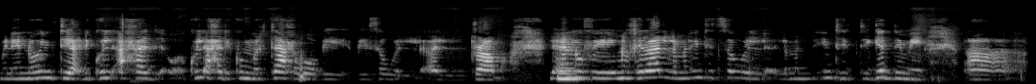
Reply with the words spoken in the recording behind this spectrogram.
من إنه أنت يعني كل احد كل أحد يكون مرتاح وهو بيسوي الدراما. لأنه في من خلال لما أنت تسوي لما أنت تقدمي آه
